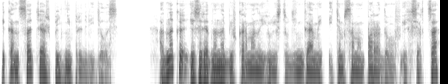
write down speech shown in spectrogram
и конца тяжбе не предвиделось. Однако, изрядно набив карманы юристов деньгами и тем самым порадовав их сердца,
